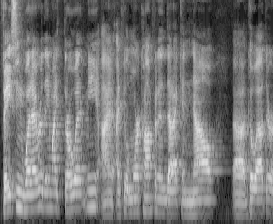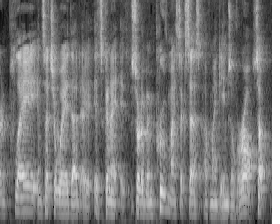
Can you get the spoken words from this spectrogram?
facing whatever they might throw at me. I, I feel more confident that I can now uh, go out there and play in such a way that it's gonna sort of improve my success of my games overall. So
